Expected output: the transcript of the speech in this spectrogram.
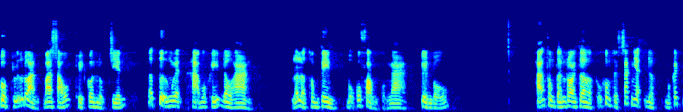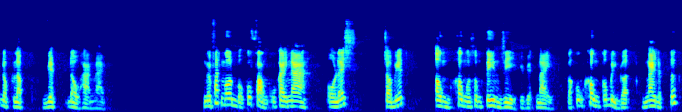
thuộc Lữ đoàn 36 Thủy quân lục chiến đã tự nguyện hạ vũ khí đầu hàng. Đó là thông tin Bộ Quốc phòng của Nga tuyên bố. Hãng thông tấn Reuters cũng không thể xác nhận được một cách độc lập việc đầu hàng này. Người phát ngôn Bộ Quốc phòng Ukraine Oleg cho biết ông không có thông tin gì về việc này và cũng không có bình luận ngay lập tức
